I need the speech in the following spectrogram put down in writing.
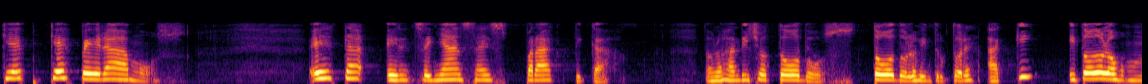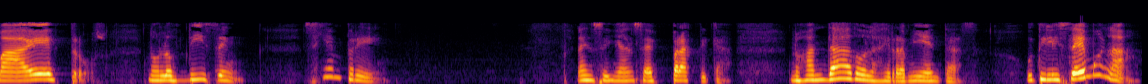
¿qué, esperamos? Esta enseñanza es práctica. Nos lo han dicho todos, todos los instructores aquí y todos los maestros nos los dicen siempre. La enseñanza es práctica. Nos han dado las herramientas. Utilicémosla.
